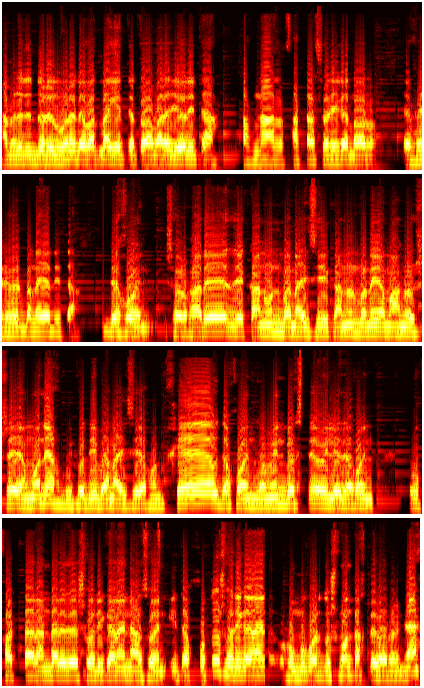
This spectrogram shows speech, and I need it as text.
আমি যদি দলিল করে দেবাত লাগে তো আমার ইয়ে দিতা। আপনার ফাটার শরিকানোর এফিডেভিট বানাইয়া দিতা। দেখুন সরকারে যে কানুন বানাইছে কানুন বানাইয়া মানুষে এমন এক বিপদী বানাইছে। এখন সেও দেখুন জমিন বেচতে হইলে দেখুন ফাট্টার আন্ডারে যে সরিকানায় নাচেন এটা কত সরিকানায় হমুকর দুশ্মন থাকতে পারেন হ্যাঁ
